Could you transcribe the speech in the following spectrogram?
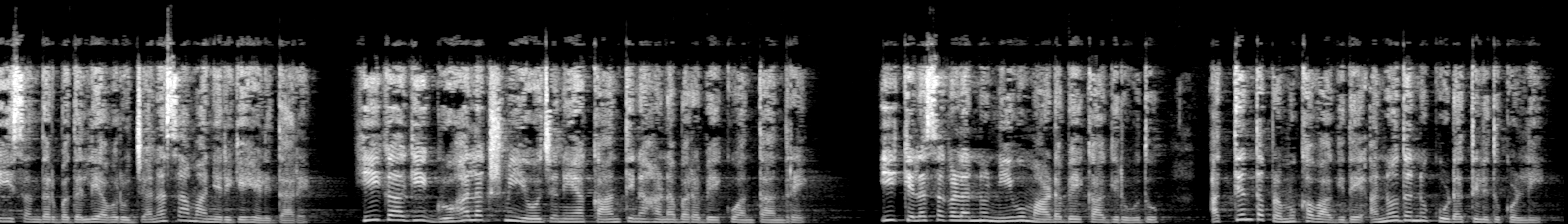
ಈ ಸಂದರ್ಭದಲ್ಲಿ ಅವರು ಜನಸಾಮಾನ್ಯರಿಗೆ ಹೇಳಿದ್ದಾರೆ. ಹೀಗಾಗಿ ಗೃಹಲಕ್ಷ್ಮಿ ಯೋಜನೆಯ ಕಾಂತಿನ ಹಣ ಬರಬೇಕು ಅಂತ ಅಂದ್ರೆ ಈ ಕೆಲಸಗಳನ್ನು ನೀವು ಮಾಡಬೇಕಾಗಿರುವುದು ಅತ್ಯಂತ ಪ್ರಮುಖವಾಗಿದೆ ಅನ್ನೋದನ್ನು ಕೂಡ ತಿಳಿದುಕೊಳ್ಳಿ.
